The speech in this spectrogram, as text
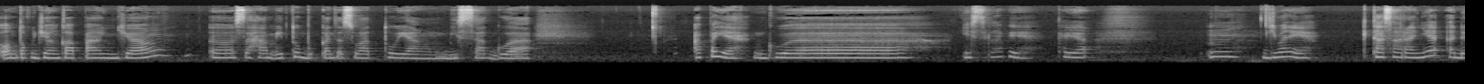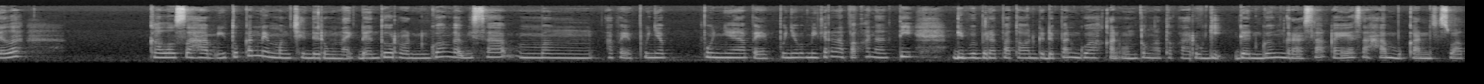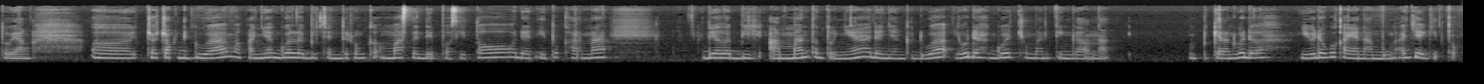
untuk jangka panjang uh, saham itu bukan sesuatu yang bisa gue apa ya gue istilah apa ya kayak hmm, gimana ya kasarannya adalah kalau saham itu kan memang cenderung naik dan turun gue nggak bisa meng apa ya punya punya apa ya punya pemikiran apakah nanti di beberapa tahun ke depan gue akan untung atau rugi. Dan gue ngerasa kayak saham bukan sesuatu yang uh, cocok di gue makanya gue lebih cenderung ke emas dan deposito dan itu karena dia lebih aman tentunya. Dan yang kedua ya udah gue cuman tinggal nak pikiran gue adalah ya udah gue kayak nabung aja gitu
